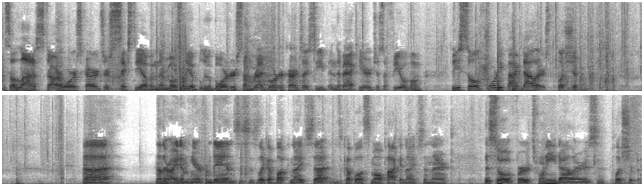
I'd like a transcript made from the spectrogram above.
This is a lot of Star Wars cards. There's 60 of them. They're mostly a blue border, some red border cards I see in the back here. Just a few of them. These sold $45 plus shipping. Uh, another item here from Dan's. This is like a buck knife set. There's a couple of small pocket knives in there. This sold for twenty dollars plus shipping.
